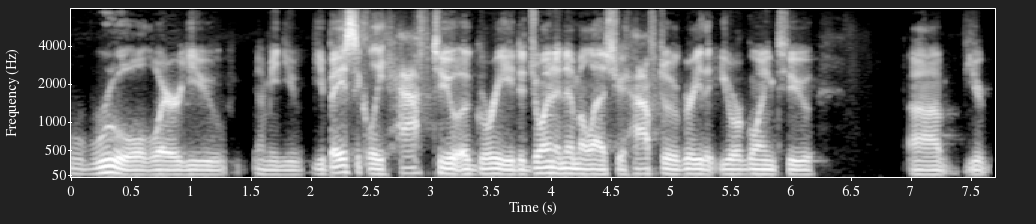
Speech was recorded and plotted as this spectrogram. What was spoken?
rule where you, I mean, you you basically have to agree to join an MLS. You have to agree that you are going to uh, you're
